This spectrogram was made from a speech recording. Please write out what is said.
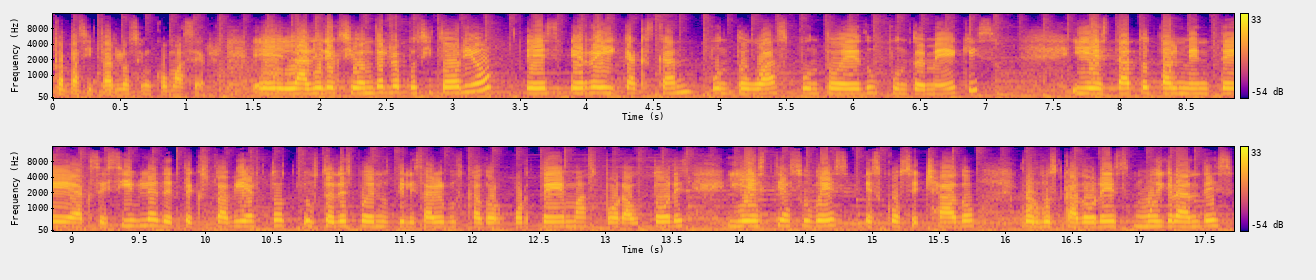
capacitarlos en cómo hacerlo. la dirección del repositorio es ricaxcan.was.edu.mx y está totalmente accesible de texto abierto. Ustedes pueden utilizar el buscador por temas, por autores y este a su vez es cosechado por buscadores muy grandes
